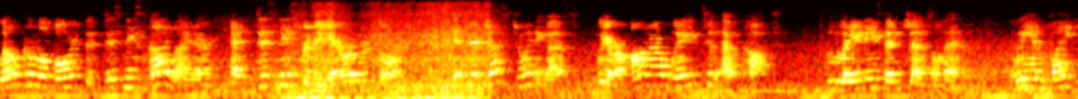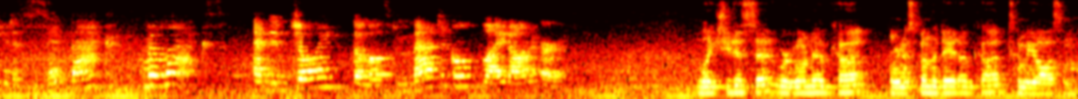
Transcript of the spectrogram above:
Welcome aboard the Disney Skyliner at Disney's Riviera Resort. If you're just joining us, we are on our way to Epcot. Ladies and gentlemen, we invite you to sit back, relax, and enjoy the most magical flight on Earth. Like she just said, we're going to Epcot. We're going to spend the day at Epcot. It's going to be awesome.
